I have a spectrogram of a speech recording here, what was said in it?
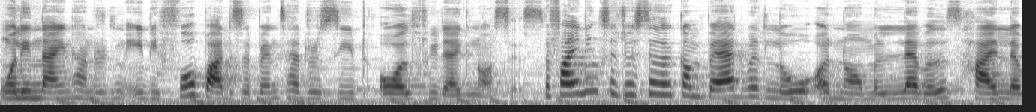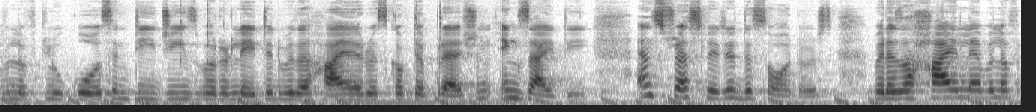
Only 984 participants had received all three diagnoses. The findings suggested that compared with low or normal levels, high level of glucose and TGs were related with a higher risk of depression, anxiety and stress-related disorders, whereas a high level of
